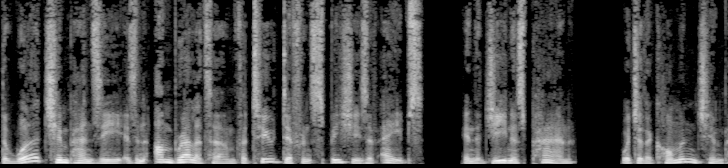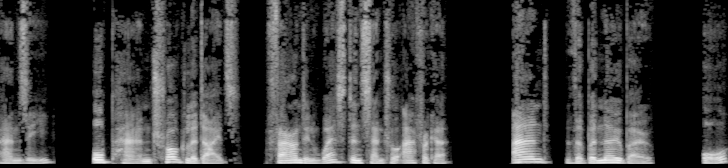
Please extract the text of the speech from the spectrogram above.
The word chimpanzee is an umbrella term for two different species of apes in the genus Pan, which are the common chimpanzee or pan troglodytes found in West and Central Africa, and the bonobo, or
